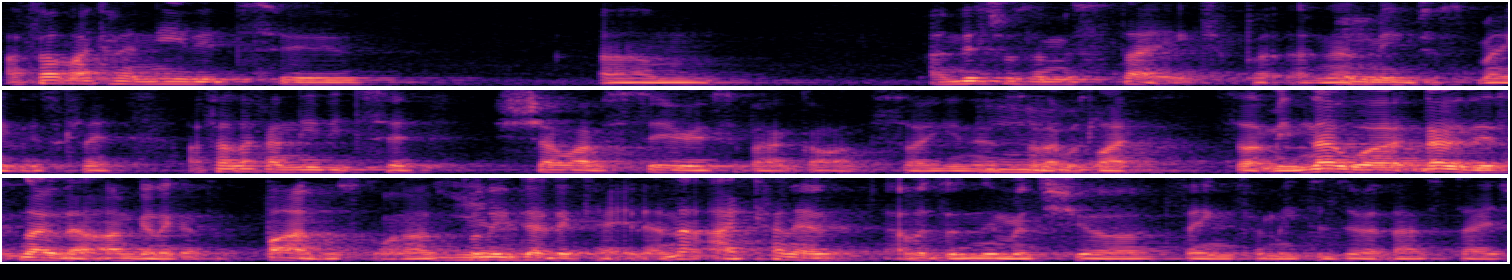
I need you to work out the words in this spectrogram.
I felt like I needed to. Um, and this was a mistake, but and let me just make this clear. I felt like I needed to show I was serious about God. So you know, so that was like, so that means no work, no this, no that. I'm going to go to Bible school, and I was fully Yeah. dedicated. And that, I kind of that was an immature thing for me to do at that stage,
